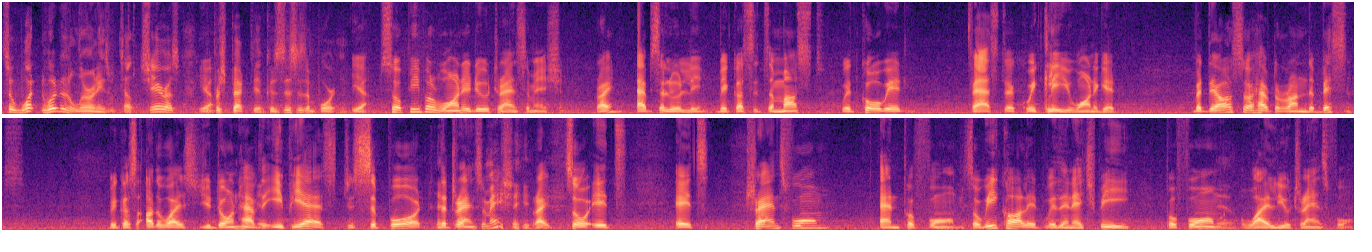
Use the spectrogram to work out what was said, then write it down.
So what, what are the learnings? Tell, share us Yeah. your perspective, because this is important. Yeah. So people want to do transformation, right? Absolutely, because it's a must. With COVID, faster, quickly, you want to get. But they also have to run the business because otherwise you don't have the EPS to support the transformation, right? So it's it's transform and perform. So we call it within HP perform Yeah. while you transform.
